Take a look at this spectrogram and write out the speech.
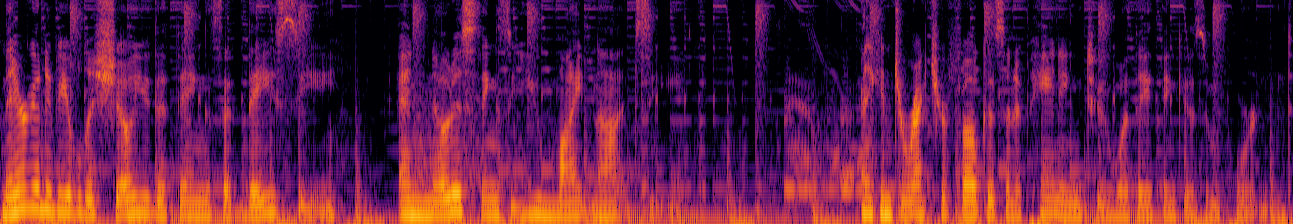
They're going to be able to show you the things that they see, and notice things that you might not see. They can direct your focus in a painting to what they think is important.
